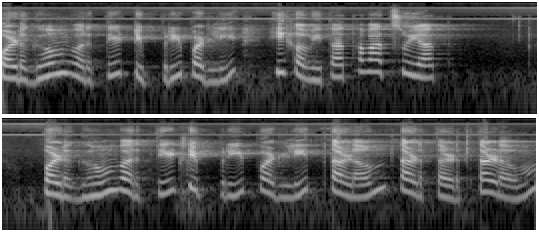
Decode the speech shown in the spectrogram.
पडघमवरती टिपरी पडली ही कविता आता वाचूयात. पडघमवरती टिपरी पडली तडम तडतड तडम.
